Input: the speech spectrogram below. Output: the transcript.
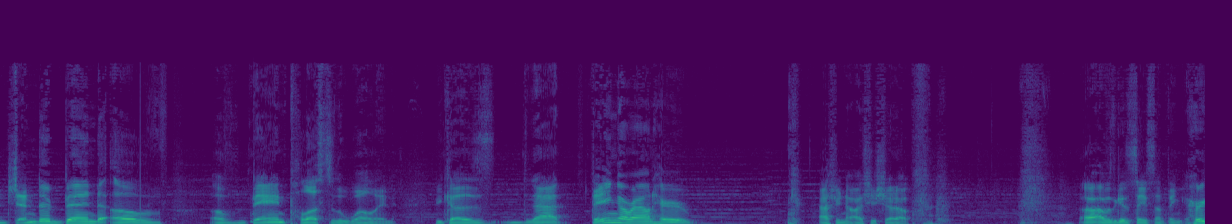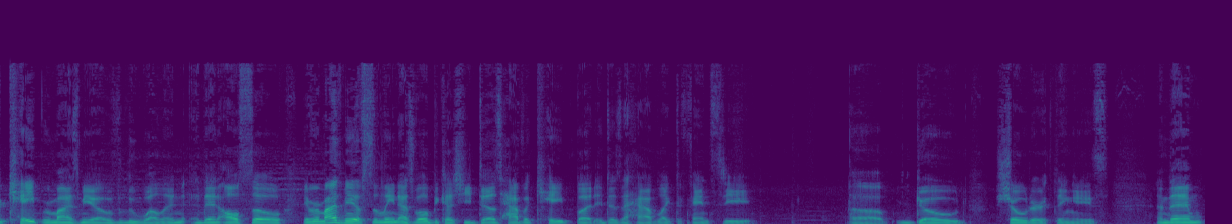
gender bend of of Ban plus Llewellyn because that thing around her. Actually, no, I should shut up. Uh, I was gonna say something. Her cape reminds me of Llewellyn, and then also it reminds me of Selene as well because she does have a cape, but it doesn't have like the fancy uh, gold shoulder thingies. And then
